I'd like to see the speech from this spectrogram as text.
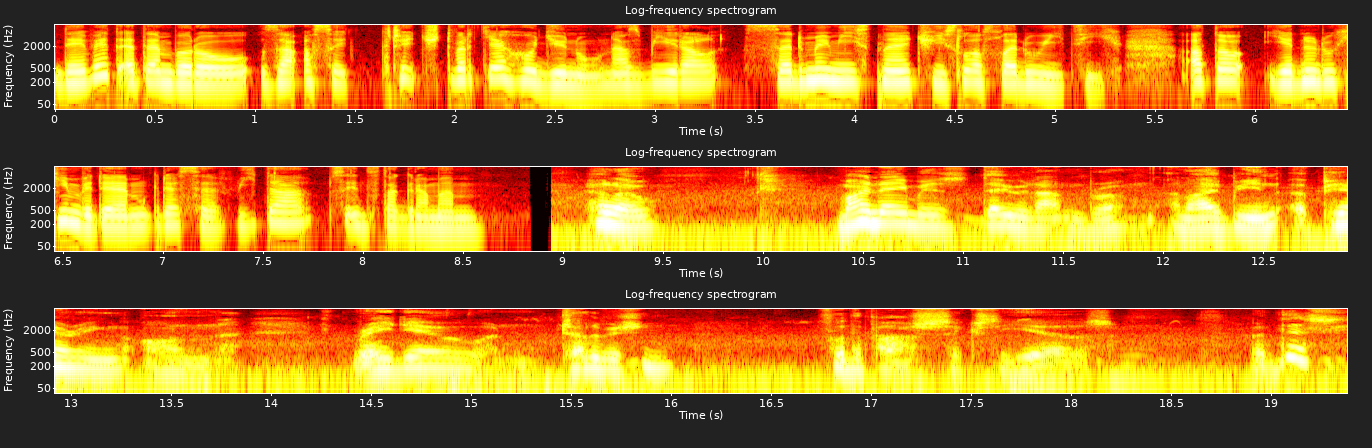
David Attenborough za asi tři čtvrtě hodinu nazbíral sedmi místné čísla sledujících, a to jednoduchým videem, kde se vítá s Instagramem. Hello, My name is David Attenborough, and I've been appearing on radio and television for the past 60 years. But this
